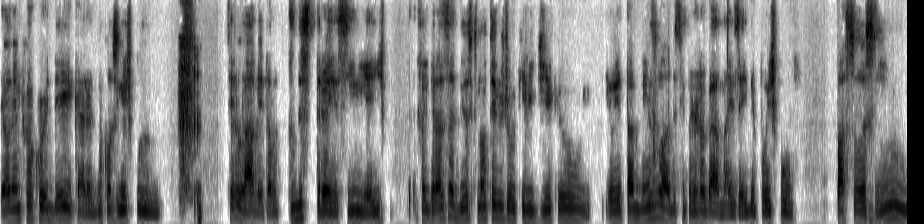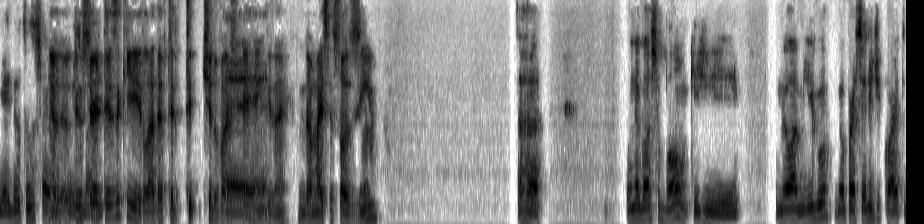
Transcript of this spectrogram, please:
eu lembro que eu acordei, cara, não conseguia, tipo. sei lá, velho, tava tudo estranho, assim. E aí tipo, foi graças a Deus que não teve jogo aquele dia que eu, eu ia estar tá bem zoado, assim, pra jogar. Mas aí depois, tipo, passou uhum. assim e aí deu tudo certo. Eu, depois, eu tenho mas... certeza que lá deve ter tido vários é... perrengues, né? Ainda mais ser sozinho. Aham. Uhum. O negócio bom que o meu amigo, meu parceiro de quarto,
